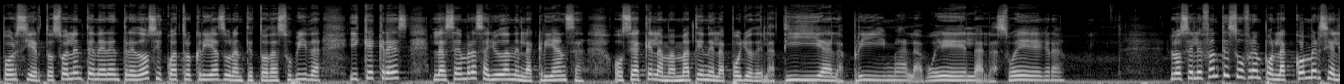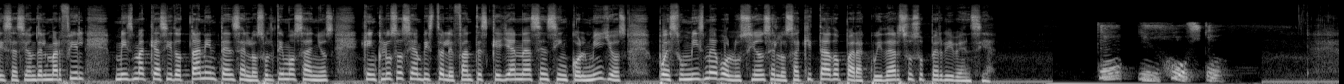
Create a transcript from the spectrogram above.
Por cierto, suelen tener entre dos y cuatro crías durante toda su vida. ¿Y qué crees? Las hembras ayudan en la crianza, o sea que la mamá tiene el apoyo de la tía, la prima, la abuela, la suegra. Los elefantes sufren por la comercialización del marfil, misma que ha sido tan intensa en los últimos años que incluso se han visto elefantes que ya nacen sin colmillos, pues su misma evolución se los ha quitado para cuidar su supervivencia. ¡Qué injusto!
